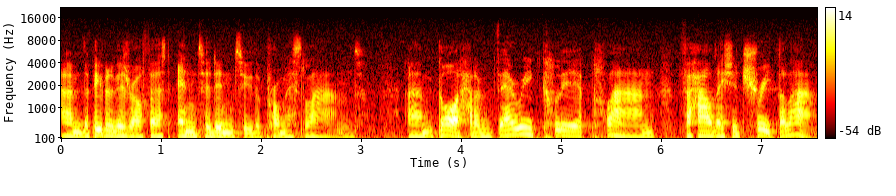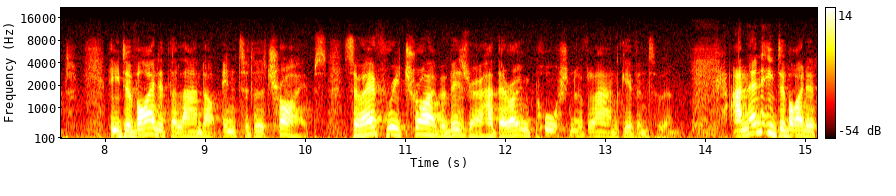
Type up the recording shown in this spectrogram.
um, the people of Israel first entered into the promised land, um, God had a very clear plan for how they should treat the land. He divided the land up into the tribes. So every tribe of Israel had their own portion of land given to them. And then he divided,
